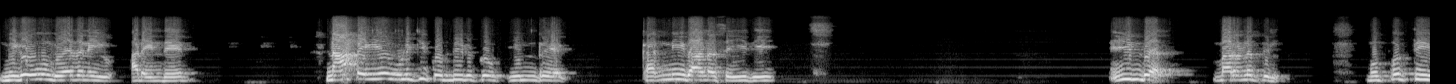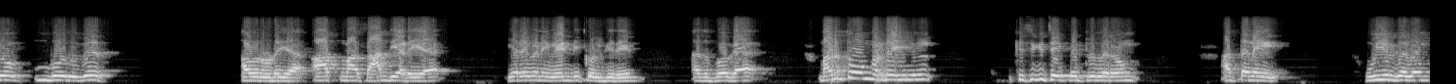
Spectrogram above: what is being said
மிகவும் வேதனை அடைந்தேன். நாட்டையே உலுக்கி கொண்டிருக்கும் இன்றைய கண்ணீரான செய்தி. இந்த மரணத்தில் முப்பத்தி ஒன்பது பேர் அவருடைய ஆத்மா சாந்தி அடைய இறைவனை வேண்டிக் கொள்கிறேன். அதுபோக மருத்துவமனையில் சிகிச்சை பெற்று வரும் அத்தனை உயிர்களும்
